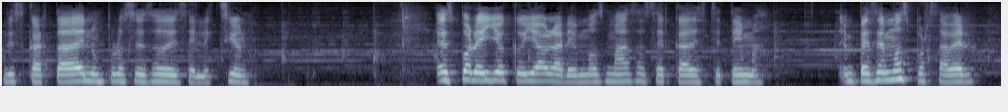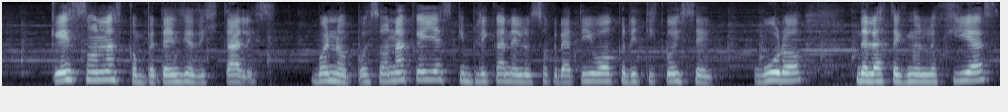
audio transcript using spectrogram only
descartada en un proceso de selección. Es por ello que hoy hablaremos más acerca de este tema. Empecemos por saber qué son las competencias digitales. Bueno, pues son aquellas que implican el uso creativo, crítico y seguro de las tecnologías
